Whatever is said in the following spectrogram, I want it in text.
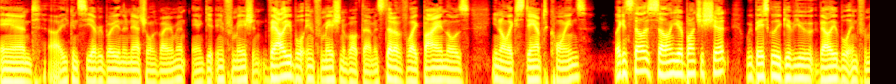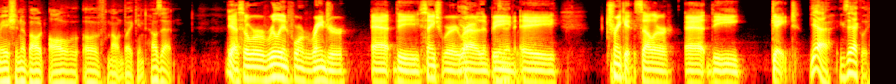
and uh, you can see everybody in their natural environment and get information, valuable information about them instead of like buying those, you know, like stamped coins. Like instead of selling you a bunch of shit, we basically give you valuable information about all of mountain biking. How's that? Yeah, so we're a really informed ranger at the sanctuary yeah, rather than being exactly. a trinket seller at the gate. Yeah, exactly.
